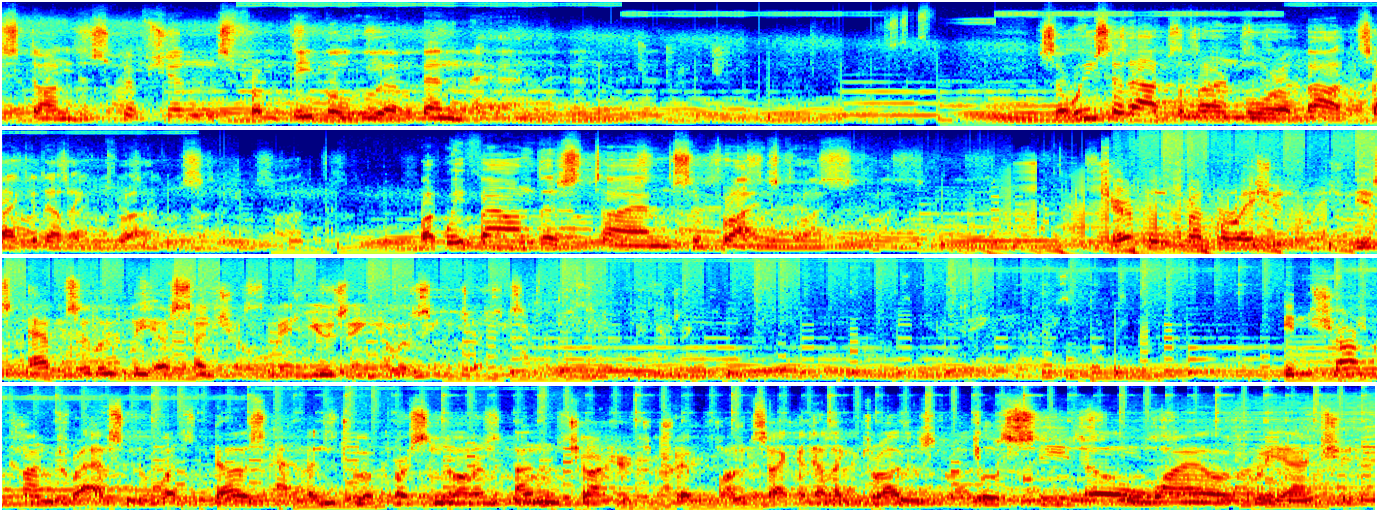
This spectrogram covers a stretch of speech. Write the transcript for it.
based on descriptions from people who have been there. So we set out to learn more about psychedelic drugs. What we found this time surprised us. Careful preparation is absolutely essential in using hallucinogens. In sharp contrast to what does happen to a person on an uncharted trip on psychedelic drugs, you'll see no wild reaction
